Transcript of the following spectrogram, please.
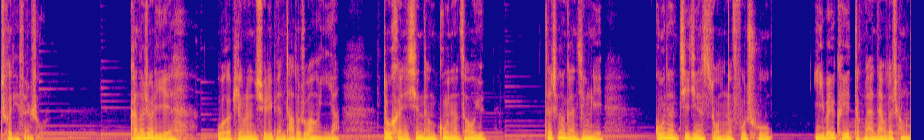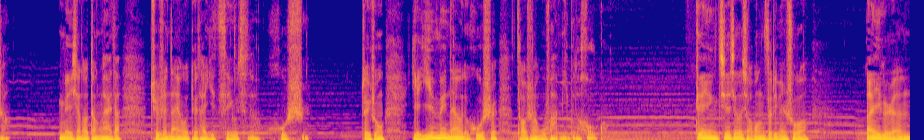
彻底分手。看到这里，我和评论区里边大多数网友一样，都很心疼姑娘的遭遇。在这段感情里，姑娘竭尽所能的付出，以为可以等来男友的成长。没想到等来的，却是男友对她一次又一次的忽视，最终也因为男友的忽视，造成了无法弥补的后果。电影《街角的小王子》里面说：“爱一个人，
